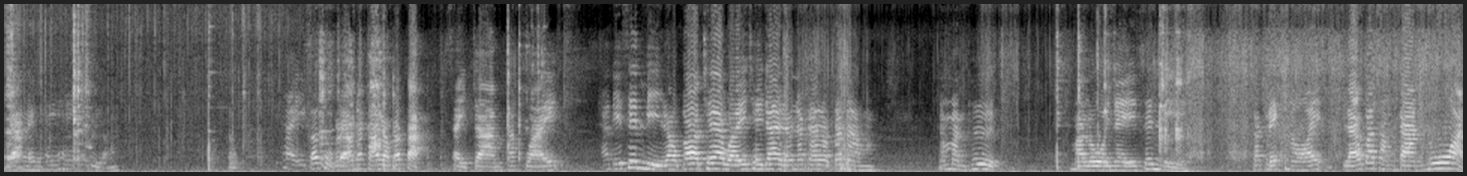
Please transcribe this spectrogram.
ๆย่างหนึ่งให้ให้เหลืองสุกไข่ก็สุกแล้วนะคะ เราก็ตักใส่จานพักไว้ อันนี้เส้นหมี่เราก็แช่ไว้ใช้ได้แล้วนะคะ เราก็นำน้ำมันพืช มาโรยในเส้นหมี่สักเล็กน้อย แล้วก็ทำการนวด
